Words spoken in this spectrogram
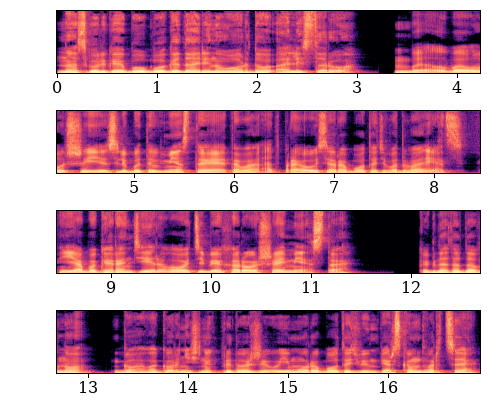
насколько я был благодарен лорду Алистеру. Было бы лучше, если бы ты вместо этого отправился работать во дворец. Я бы гарантировал тебе хорошее место. Когда-то давно глава горничных предложил ему работать в имперском дворце,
